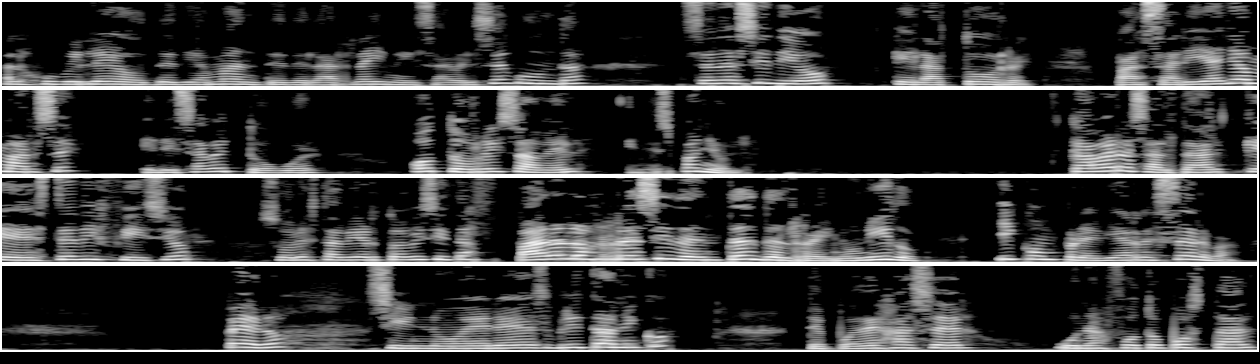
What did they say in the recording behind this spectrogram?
al jubileo de diamante de la reina Isabel II, se decidió que la torre pasaría a llamarse Elizabeth Tower o Torre Isabel en español. Cabe resaltar que este edificio solo está abierto a visitas para los residentes del Reino Unido y con previa reserva. Pero si no eres británico, te puedes hacer una foto postal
